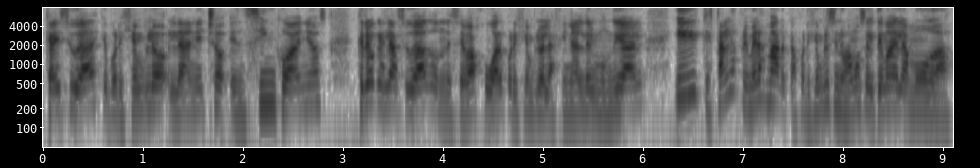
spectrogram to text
que hay ciudades que, por ejemplo, la han hecho en cinco años. Creo que es la ciudad donde se va a jugar, por ejemplo, la final del Mundial y que están las primeras marcas, por ejemplo, si nos vamos al tema de la moda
